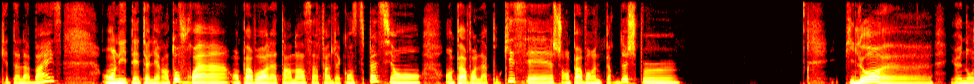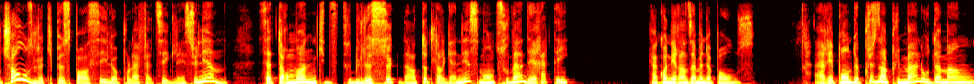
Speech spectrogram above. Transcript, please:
qui est à la baisse, on est intolérant au froid, on peut avoir la tendance à faire de la constipation, on peut avoir la peau qui est sèche, on peut avoir une perte de cheveux. Puis là, euh, il y a une autre chose qui peut se passer là, pour la fatigue, l'insuline. Cette hormone qui distribue le sucre dans tout l'organisme montre souvent des ratés quand on est rendu à ménopause. Elle répond de plus en plus mal aux demandes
